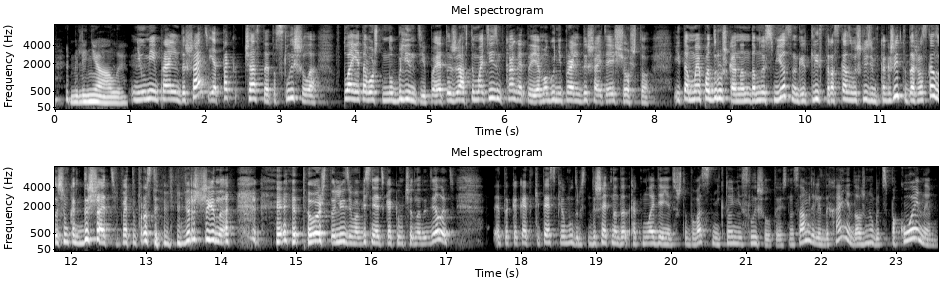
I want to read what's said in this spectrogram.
Миллениалы. Не умеем правильно дышать? Я так часто это слышала в плане того, что, ну блин, типа, это же автоматизм, как это, я могу неправильно дышать, а еще что? И там моя подружка, она надо мной смеется, она говорит, Лиз, ты рассказываешь людям, как жить, ты даже рассказываешь им, как дышать, типа, это просто вершина того, что людям объяснять, как им что надо делать. Это какая-то китайская мудрость. Дышать надо как младенец, чтобы вас никто не слышал. То есть на самом деле дыхание должно быть спокойным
